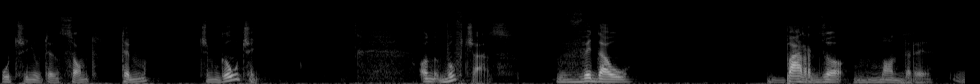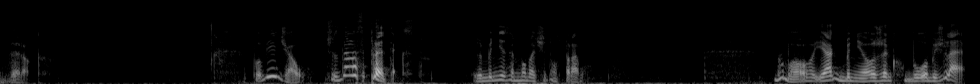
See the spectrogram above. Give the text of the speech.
uczynił ten sąd tym, czym go uczynił. On wówczas wydał bardzo mądry wyrok. Powiedział, że znalazł pretekst, żeby nie zajmować się tą sprawą. No bo jakby nie orzekł, byłoby źle.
